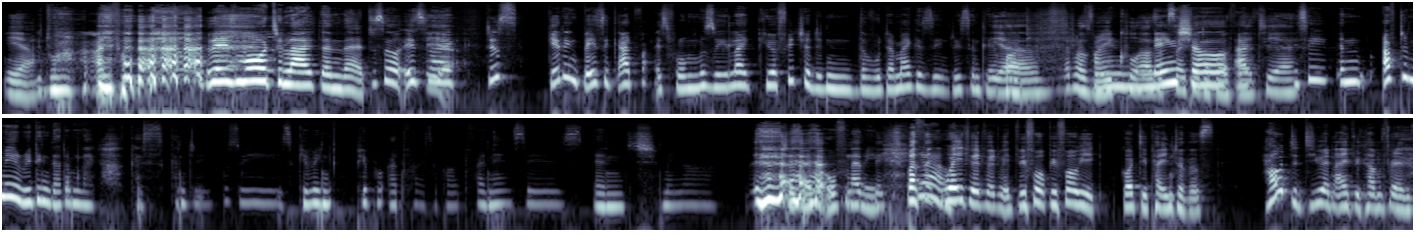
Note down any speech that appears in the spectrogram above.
Yeah. It will- unf- There's more to life than that. So it's Yeah. like just getting basic advice from Muzi. Like you're featured in the Vuta magazine recently about that was very cool. I was excited about that. Yeah. you see, and after me reading that, I'm like, ah, guys, can't Muzi is giving people advice about finances and Mina. never offered me. But Yeah. wait, wait, wait, wait. Before before we go deeper into this, how did you and I become friends?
